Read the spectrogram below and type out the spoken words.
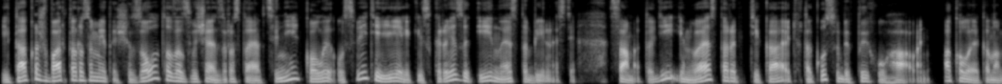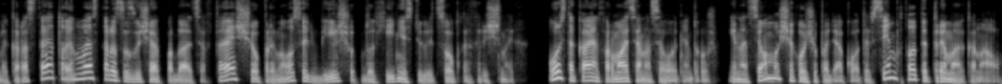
І також варто розуміти, що золото зазвичай зростає в ціні, коли у світі є якісь кризи і нестабільності. Саме тоді інвестори тікають в таку собі тиху гавань. А коли економіка росте, то інвестори зазвичай вкладаються в те, що приносить більшу дохідність у відсотках річних. Ось така інформація на сьогодні, друже. І на цьому ще хочу подякувати всім, хто підтримує канал.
